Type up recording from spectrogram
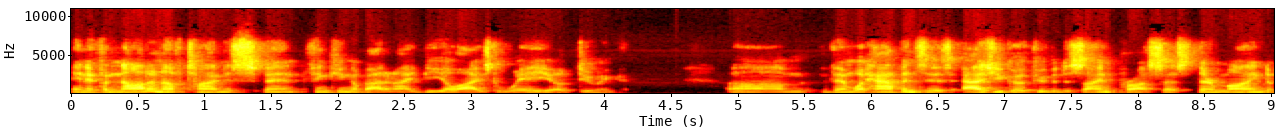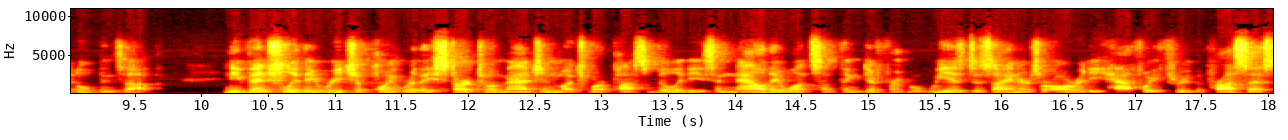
And if not enough time is spent thinking about an idealized way of doing it, um, then what happens is as you go through the design process, their mind opens up. And eventually they reach a point where they start to imagine much more possibilities. And now they want something different. But we as designers are already halfway through the process.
